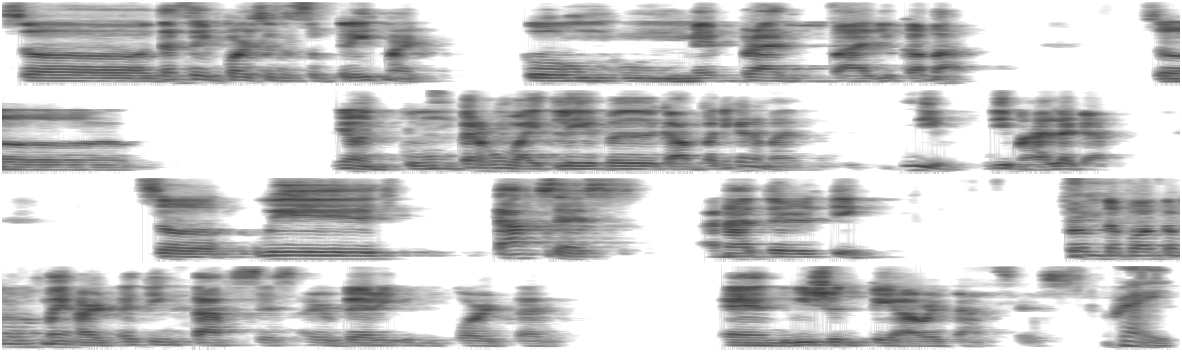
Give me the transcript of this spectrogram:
So, that's the importance of trademark kung may brand value ka ba. So, yun. Kung, pero kung white label company ka naman, hindi, hindi mahalaga. So, with taxes, another thing. From the bottom of my heart, I think taxes are very important. And we should pay our taxes. Right.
